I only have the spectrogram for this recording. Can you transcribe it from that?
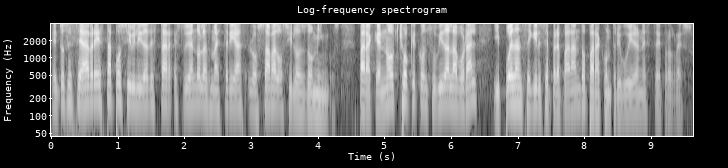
entonces se abre esta posibilidad de estar estudiando las maestrías los sábados y los domingos, para que no choque con su vida laboral y puedan seguirse preparando para contribuir en este progreso.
